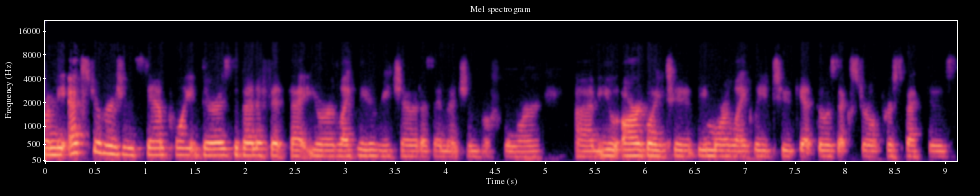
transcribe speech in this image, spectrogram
From the extroversion standpoint, there is the benefit that you're likely to reach out, as I mentioned before. Um, you are going to be more likely to get those external perspectives,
